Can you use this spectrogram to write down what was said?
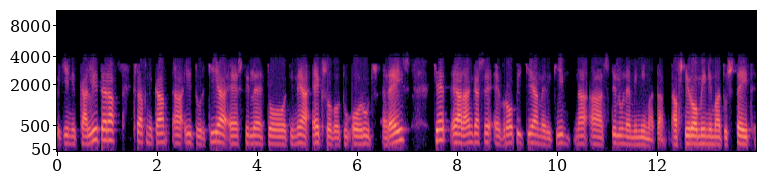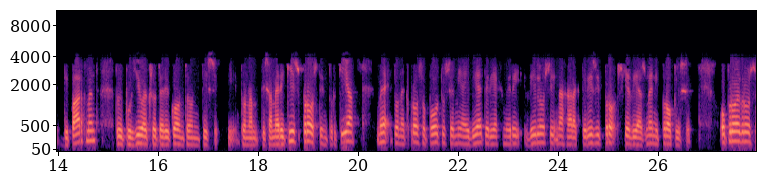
γίνει καλύτερα, ξαφνικά η Τουρκία έστειλε το, τη νέα έξοδο του Ορούτς Ρέις και ανάγκασε Ευρώπη και Αμερική να στείλουν μηνύματα. Αυστηρό μήνυμα του State Department, του Υπουργείου Εξωτερικών των, της, των, της Αμερικής προς την Τουρκία με τον εκπρόσωπό του σε μια ιδιαίτερη αιχμηρή δήλωση να χαρακτηρίζει προσχεδιασμένη πρόκληση. Ο πρόεδρος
